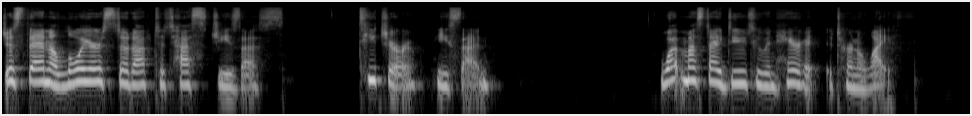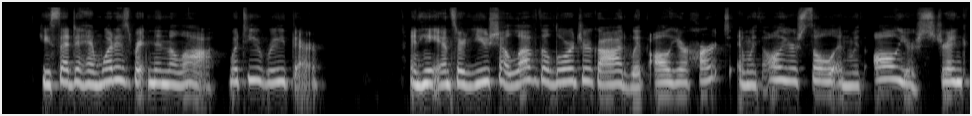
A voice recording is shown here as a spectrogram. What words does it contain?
Just then, a lawyer stood up to test Jesus. Teacher, he said, what must I do to inherit eternal life? He said to him, What is written in the law? What do you read there? And he answered, You shall love the Lord your God with all your heart, and with all your soul, and with all your strength,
